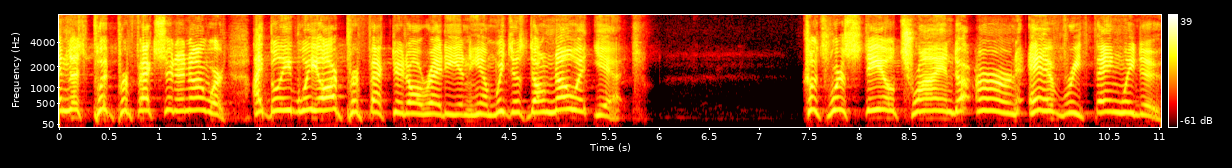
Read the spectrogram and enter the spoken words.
And let's put perfection in our word. I believe we are perfected already in Him. We just don't know it yet. Because we're still trying to earn everything we do.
